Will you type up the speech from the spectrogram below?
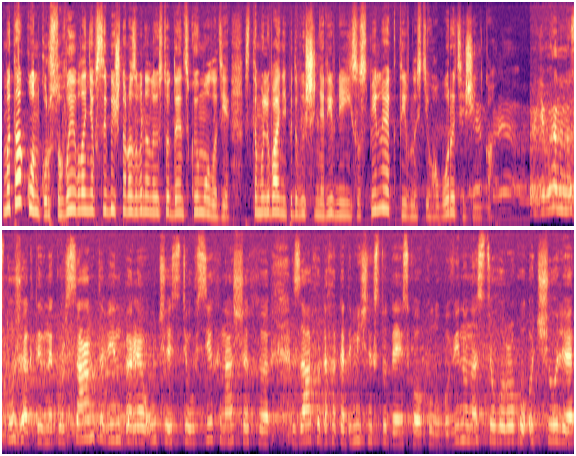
Мета конкурсу виявлення всебічно розвиненої студентської молоді, стимулювання підвищення рівня її суспільної активності, говорить жінка. Євген у нас дуже активний курсант. Він бере участь у всіх наших е, заходах академічних студентського клубу. Він у нас цього року очолює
